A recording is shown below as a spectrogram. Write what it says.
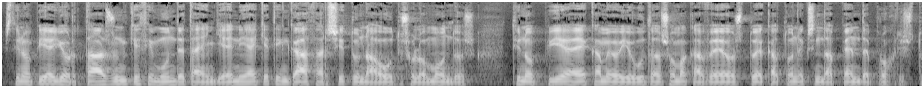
στην οποία γιορτάζουν και θυμούνται τα εγγένεια και την κάθαρση του ναού του Σολομόντος, την οποία έκαμε ο Ιούδας ο Μακαβαίος το 165 π.Χ.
